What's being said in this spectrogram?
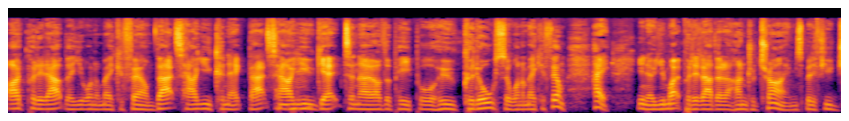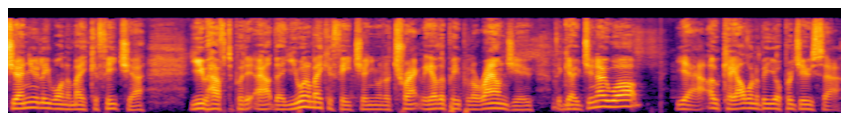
I'd put it out there. You want to make a film. That's how you connect. That's how Mm-hmm. you get to know other people who could also want to make a film. Hey, you know, you might put it out there a hundred times, but if you genuinely want to make a feature, you have to put it out there. You want to make a feature and you want to attract the other people around you that go, do you know what? Yeah, okay, I want to be your producer.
